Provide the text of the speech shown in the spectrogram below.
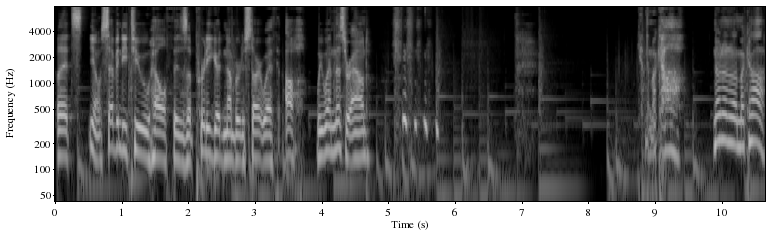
But it's, you know, 72 health is a pretty good number to start with. Oh, we win this round. Get the macaw. No, no, no, the macaw.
